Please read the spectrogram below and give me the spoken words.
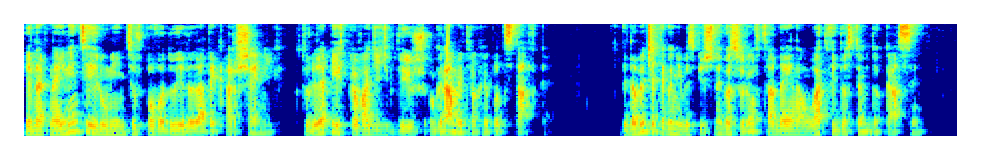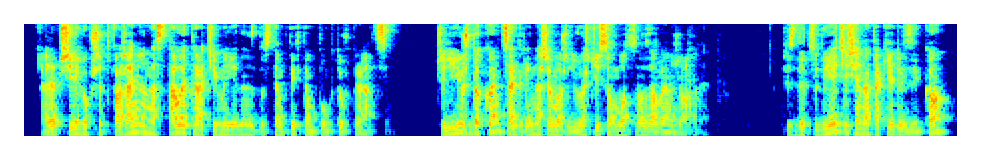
Jednak najwięcej rumieńców powoduje dodatek arszenik, który lepiej wprowadzić, gdy już ogramy trochę podstawkę. Wydobycie tego niebezpiecznego surowca daje nam łatwy dostęp do kasy, ale przy jego przetwarzaniu na stałe tracimy jeden z dostępnych nam punktów pracy. Czyli już do końca gry nasze możliwości są mocno zawężone. Czy zdecydujecie się na takie ryzyko?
